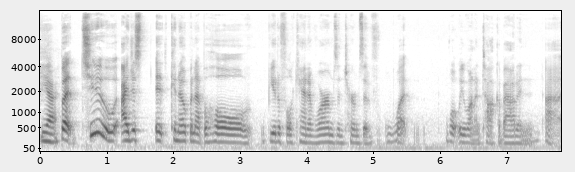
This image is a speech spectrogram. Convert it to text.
Yeah. But two, I just it can open up a whole beautiful can of worms in terms of what what we want to talk about and uh,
